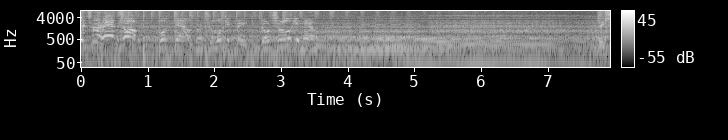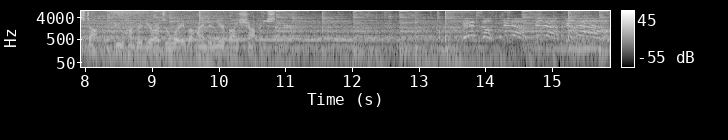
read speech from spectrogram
Put your hands up! Look down. Don't you look at me. Don't you look at him. They stop a few hundred yards away behind a nearby shopping center. Hands up! Get out! Get out! Get out!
